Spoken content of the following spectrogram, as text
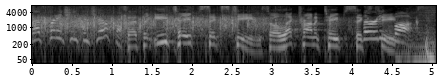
That's pretty cheap and cheerful. So that's the E-Tape 16. So electronic tape 16. 30 bucks.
